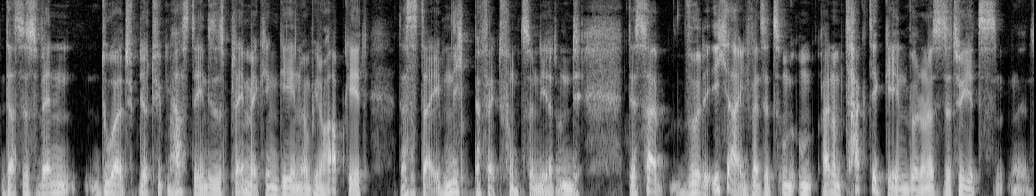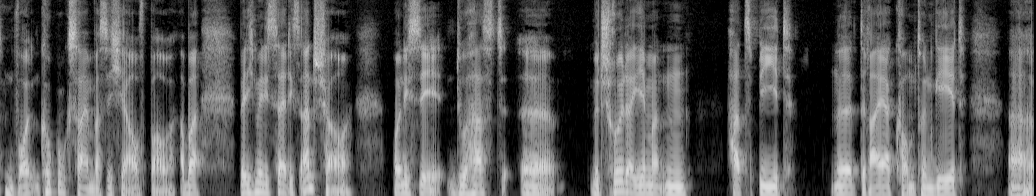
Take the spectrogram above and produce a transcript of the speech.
dass es, wenn du als Spielertypen hast, der in dieses Playmaking-Gehen irgendwie noch abgeht, dass es da eben nicht perfekt funktioniert. Und deshalb würde ich eigentlich, wenn es jetzt um, um rein um Taktik gehen würde, und das ist natürlich jetzt ein Wolkenkuckucksheim, was ich hier aufbaue, aber wenn ich mir die Celtics anschaue und ich sehe, du hast äh, mit Schröder jemanden, hat Speed, ne, Dreier kommt und geht. Äh,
